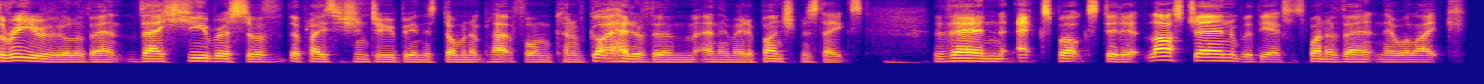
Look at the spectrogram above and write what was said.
3 reveal event, their hubris of the PlayStation 2 being this dominant platform kind of got ahead of them and they made a bunch of mistakes. Then Xbox did it last gen with the Xbox One event and they were like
